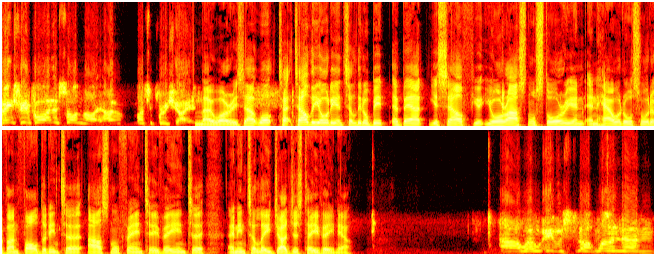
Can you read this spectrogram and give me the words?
thanks for inviting us on. Like, much appreciated. No worries. Uh, well, t- tell the audience a little bit about yourself, your, your, Arsenal story, and, and how it all sort of unfolded into Arsenal Fan TV, into and into Lee Judges TV now. Uh, well, it was like one um,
